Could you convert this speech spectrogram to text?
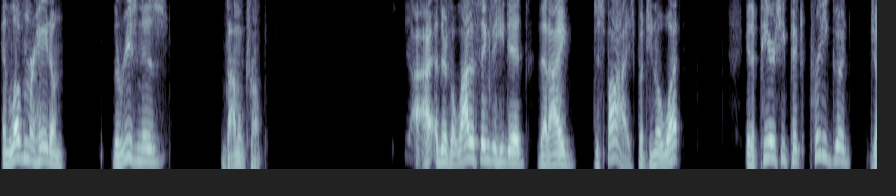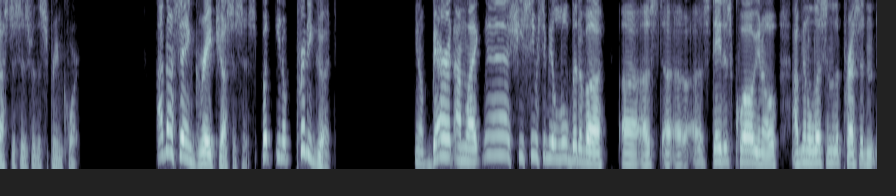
And love him or hate him, the reason is Donald Trump. I, there's a lot of things that he did that I despise, but you know what? It appears he picked pretty good justices for the Supreme Court. I'm not saying great justices, but you know, pretty good. You know, Barrett, I'm like, eh, she seems to be a little bit of a a, a, a, status quo. You know, I'm going to listen to the precedent.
